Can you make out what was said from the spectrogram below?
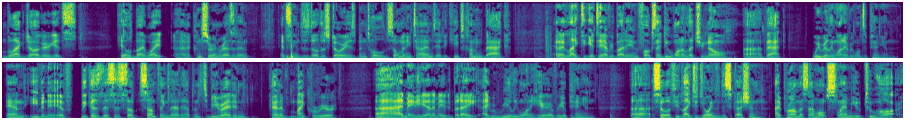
Black jogger gets killed by white uh, concerned resident. It seems as though the story has been told so many times, yet it keeps coming back. And I'd like to get to everybody. And folks, I do want to let you know uh, that we really want everyone's opinion. And even if, because this is some, something that happens to be right in kind of my career Uh, I may be animated, but I, I really want to hear every opinion. Uh, so if you'd like to join the discussion, I promise I won't slam you too hard.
